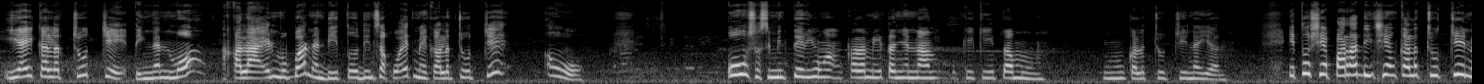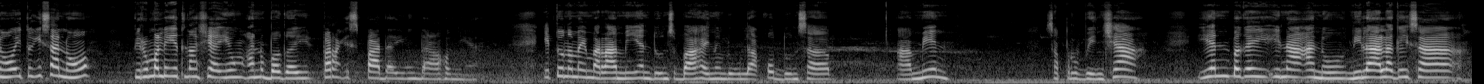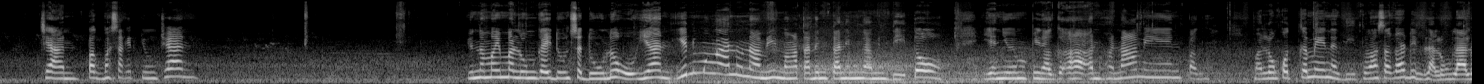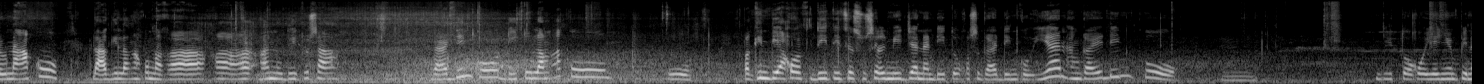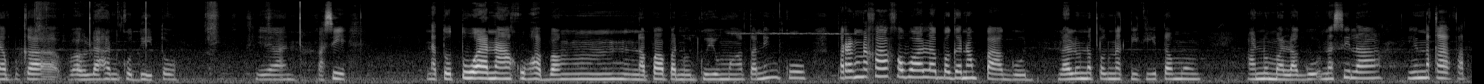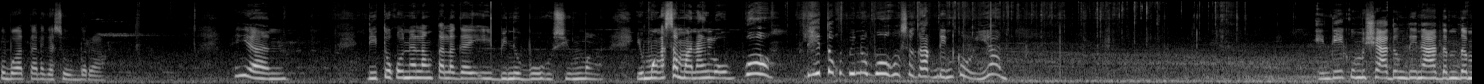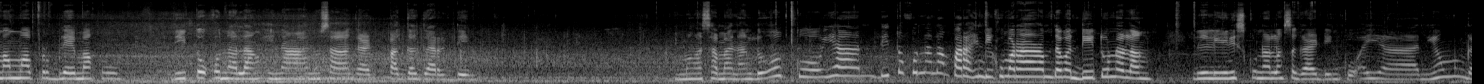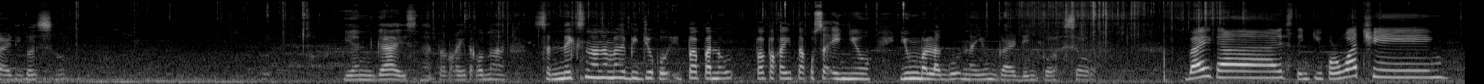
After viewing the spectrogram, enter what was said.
Iyay kalatsuchi. Tingnan mo. Akalain mo ba nandito din sa Kuwait may kalatsuchi? Oo. Oh. oh, sa simenteryo nga ang kalamitan niya na kikita mo. Yung kalatsuchi na yan. Ito siya, para din siyang kalatsuchi, no? Itong isa, no? Pero maliit lang siya, yung ano bagay, parang espada yung dahon niya. Ito na may marami yan doon sa bahay ng lula ko, doon sa amin, sa probinsya. Yan bagay inaano, nilalagay sa tiyan, pag masakit yung tiyan. Yun na may malunggay doon sa dulo. O, yan. Yan yung mga ano namin, mga tanim-tanim namin dito. Yan yung pinag-aanuhan namin. Pag malungkot kami, nandito lang sa garden. Lalong-lalo na ako. Lagi lang ako naka, ka- ano dito sa garden ko. Dito lang ako. Oh. Pag hindi ako updated sa social media, nandito ako sa garden ko. Yan, ang garden ko. Hmm. Dito ako, yan yung pinagkaulahan ko dito. Yan. Kasi natutuwa na ako habang napapanood ko yung mga tanim ko. Parang nakakawala baga ng pagod. Lalo na pag nakikita mong ano malago na sila. Yung nakakatuwa talaga sobra. Ayan. Dito ko na lang talaga ibinubuhos yung mga yung mga sama ng loob ko. Dito ko binubuhos sa garden ko. Yan. Hindi ko masyadong dinadamdam ang mga problema ko dito ko na lang inaano sa guard, paggagarden. Yung mga sama ng loob ko, yan, dito ko na lang para hindi ko mararamdaman, dito na lang. Lilinis ko na lang sa garden ko. Ayan, yung garden ko. So, yan guys, napapakita ko na. Sa next na naman na video ko, ipapano, papakita ko sa inyo yung malago na yung garden ko. So, bye guys! Thank you for watching!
